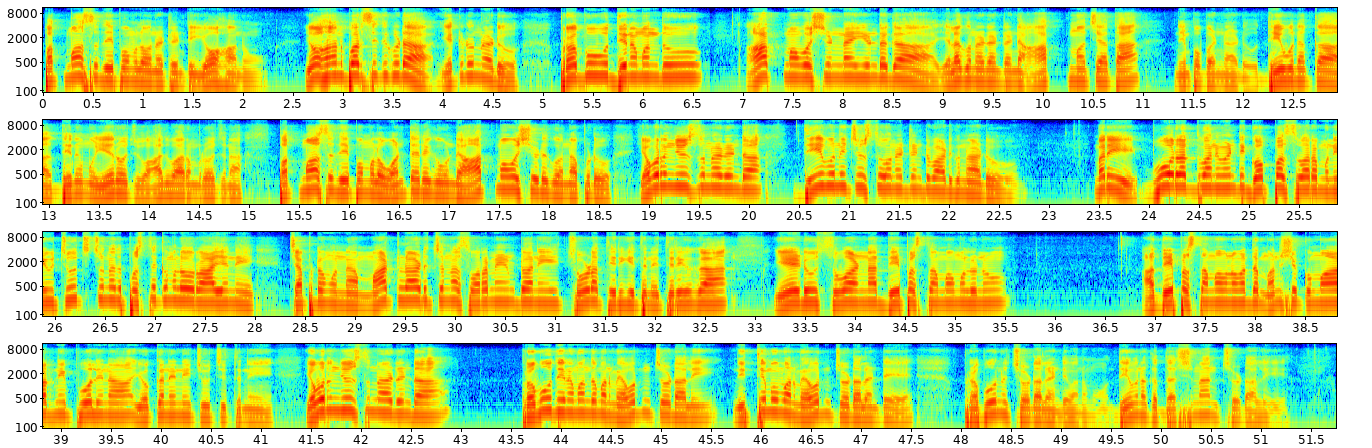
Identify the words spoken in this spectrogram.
పద్మాస దీపంలో ఉన్నటువంటి యోహాను. యోహాను పరిస్థితి కూడా ఎక్కడున్నాడు? ప్రభువు దినమందు ఆత్మవశ్యుణ్ణై ఉండగా. ఎలాగున్నాడంటే ఆత్మ చేత నింపబడినాడు. దేవుని యొక్క దినము ఏ రోజు? ఆదివారం రోజున పద్మాస దీపములో ఒంటరిగా ఉండే ఆత్మవశ్యుడిగా ఉన్నప్పుడు ఎవరిని చూస్తున్నాడంట? దేవుని చూస్తూ ఉన్నటువంటి వాడుకున్నాడు మరి భూరధ్వని వంటి గొప్ప స్వరము నీవు చూచుచున్నది పుస్తకములో రాయని చెప్పడం ఉన్న మాట్లాడుచున్న స్వరం ఏమిటో అని చూడ తిరిగి తిని తిరుగుగా ఏడు సువర్ణ దీపస్తంభములను ఆ దీపస్తంభముల వద్ద మనిషి కుమారుని పోలిన యొక్కనిని చూచి తిని ఎవరిని చూస్తున్నాడంట? ప్రభు దినమందు మనం ఎవరిని చూడాలి? నిత్యము మనం ఎవరిని చూడాలంటే ప్రభువుని చూడాలండి మనము దేవుని యొక్క దర్శనాన్ని చూడాలి.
